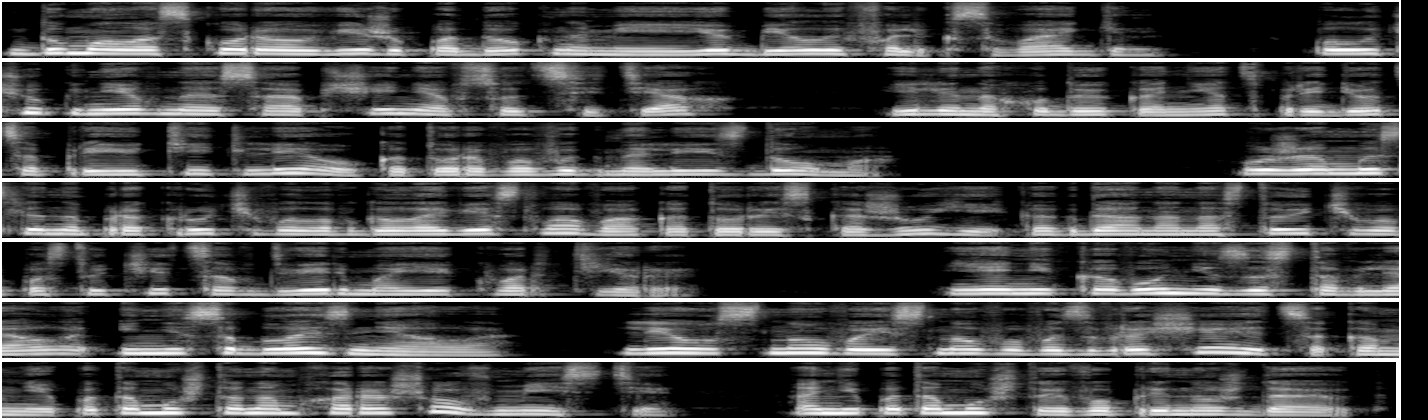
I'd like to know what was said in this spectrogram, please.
Думала, скоро увижу под окнами ее белый Volkswagen, получу гневное сообщение в соцсетях или на худой конец придется приютить Лео, которого выгнали из дома. Уже мысленно прокручивала в голове слова, которые скажу ей, когда она настойчиво постучится в дверь моей квартиры. Я никого не заставляла и не соблазняла. Лео снова и снова возвращается ко мне, потому что нам хорошо вместе, а не потому, что его принуждают.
